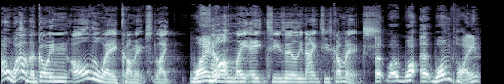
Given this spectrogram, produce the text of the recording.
Oh wow, they're going all the way comics, like Why not? on late eighties, early nineties comics. At, what, at one point,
